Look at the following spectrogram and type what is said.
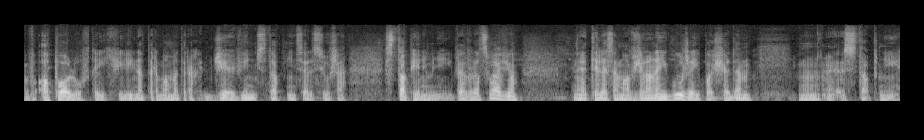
W Opolu w tej chwili na termometrach 9 stopni Celsjusza. Stopień mniej we Wrocławiu, tyle samo w Zielonej Górze i po 7 mm, stopni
